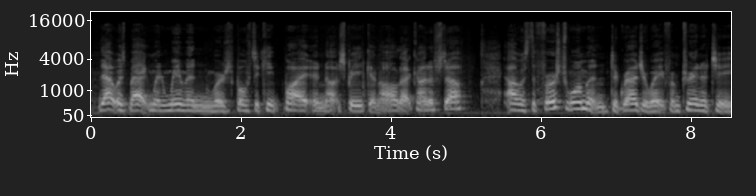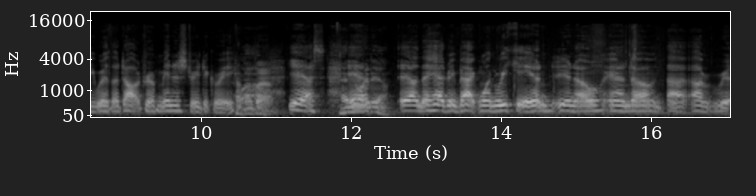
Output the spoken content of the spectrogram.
that was back when women were supposed to keep quiet and not speak and all that kind of stuff. I was the first woman to graduate from Trinity with a Doctor of Ministry degree. How about that? Yes. Had and, no idea. And they had me back one weekend, you know, and um, I, I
